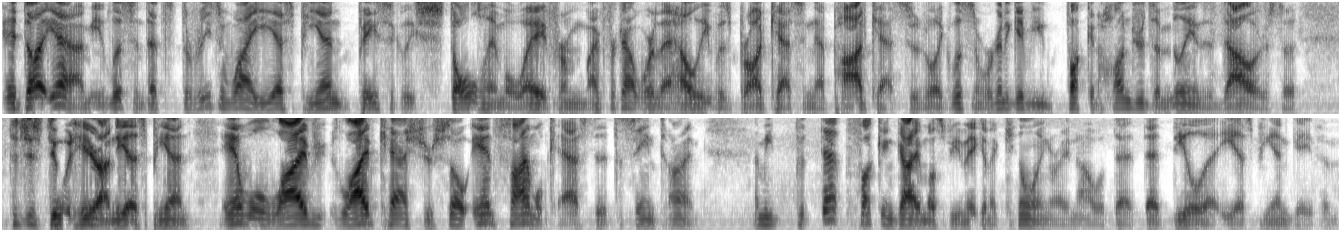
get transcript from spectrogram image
It does, yeah. I mean, listen, that's the reason why ESPN basically stole him away from. I forgot where the hell he was broadcasting that podcast. So they're like, listen, we're going to give you fucking hundreds of millions of dollars to to just do it here on ESPN, and we'll live live cast your show and simulcast it at the same time. I mean, but that fucking guy must be making a killing right now with that that deal that ESPN gave him.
